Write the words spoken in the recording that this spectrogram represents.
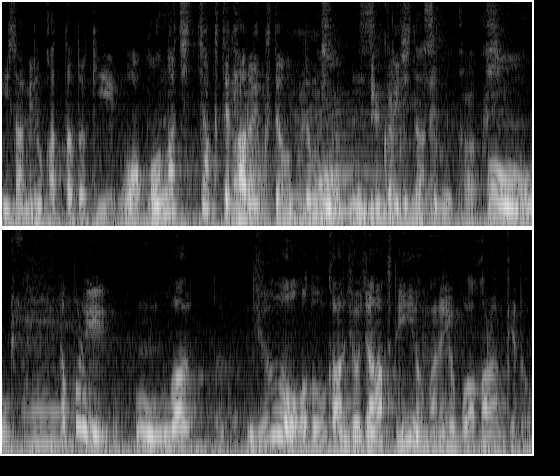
イサミの買った時うわこんなちっちゃくて軽くてとっても、うんうん、びっくりしたね。うん。やっぱり、うん、上柔道ほど頑丈じゃなくていいのかね、うん。よくわからんけど。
